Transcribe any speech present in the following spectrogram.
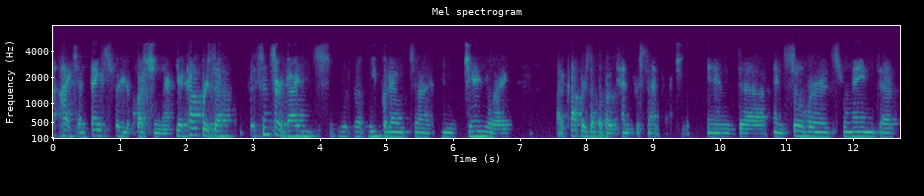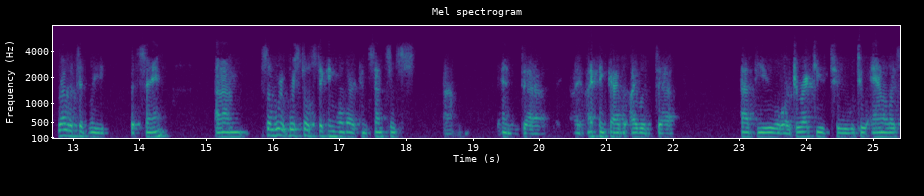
Hi, Jim. Thanks for your question there. Yeah, copper's up. Since our guidance that we put out uh, in January, uh, copper's up about 10%, actually. Uh, and silver has remained relatively the same. Um, so we're still sticking with our consensus. Um, and I think I would have you or direct you to analysts'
